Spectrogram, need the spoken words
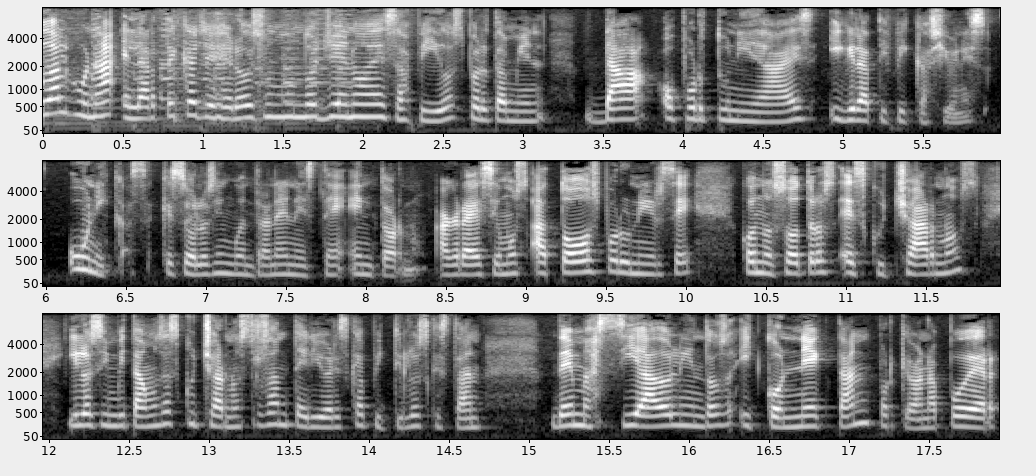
Duda alguna, el arte callejero es un mundo lleno de desafíos, pero también da oportunidades y gratificaciones únicas que solo se encuentran en este entorno. Agradecemos a todos por unirse con nosotros, escucharnos y los invitamos a escuchar nuestros anteriores capítulos que están demasiado lindos y conectan porque van a poder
